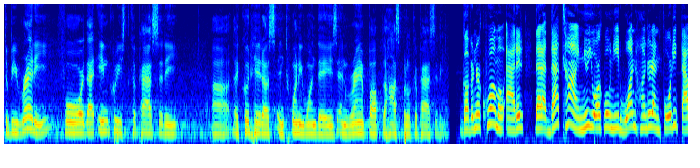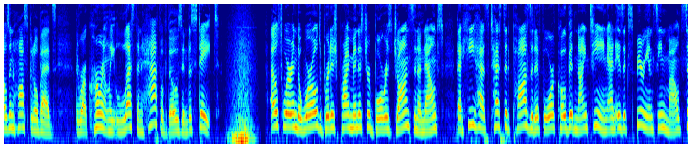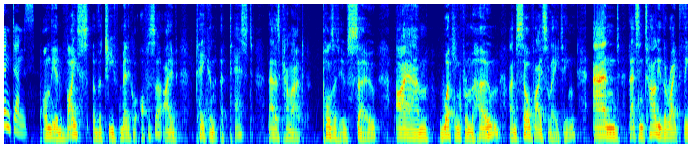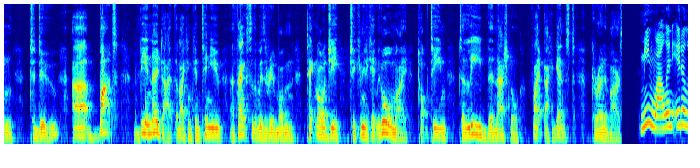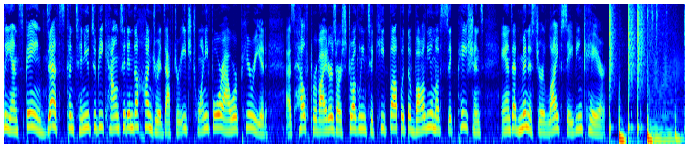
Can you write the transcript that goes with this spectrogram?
to be ready for that increased capacity uh, that could hit us in 21 days and ramp up the hospital capacity. Governor Cuomo added that at that time, New York will need 140,000 hospital beds. There are currently less than half of those in the state. Elsewhere in the world, British Prime Minister Boris Johnson announced that he has tested positive for COVID 19 and is experiencing mild symptoms. On the advice of the chief medical officer, I've taken a test that has come out positive. So I am working from home, I'm self isolating, and that's entirely the right thing to do. Uh, but be in no doubt that I can continue, uh, thanks to the wizardry of modern technology, to communicate with all my top team to lead the national fight back against coronavirus. Meanwhile, in Italy and Spain, deaths continue to be counted in the hundreds after each 24 hour period, as health providers are struggling to keep up with the volume of sick patients and administer life saving care.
